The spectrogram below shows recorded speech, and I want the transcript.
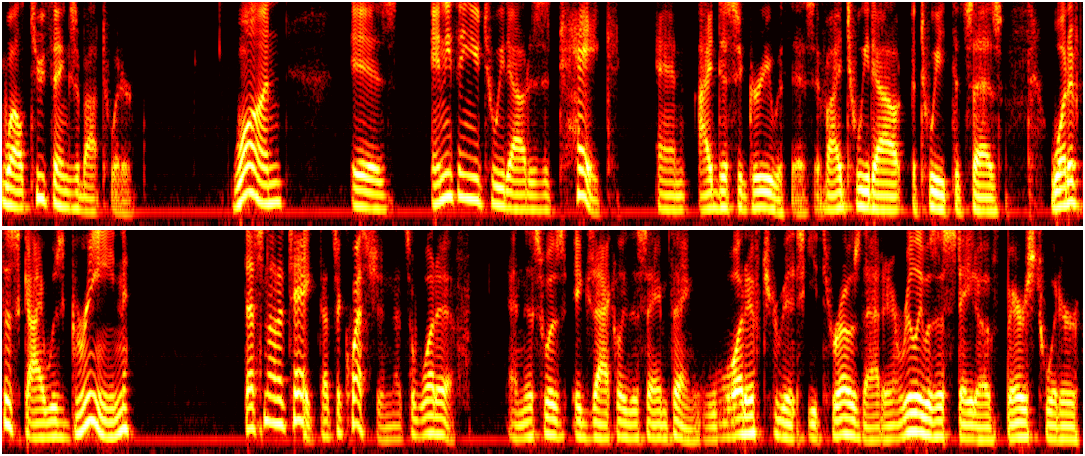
well, two things about Twitter. One is anything you tweet out is a take. And I disagree with this. If I tweet out a tweet that says, What if the sky was green? That's not a take. That's a question. That's a what if. And this was exactly the same thing. What if Trubisky throws that? And it really was a state of Bears Twitter,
